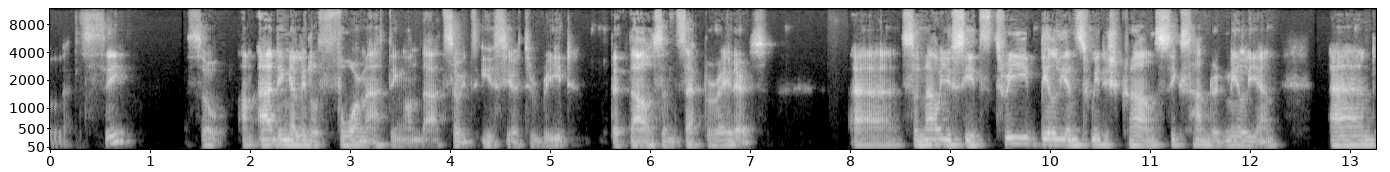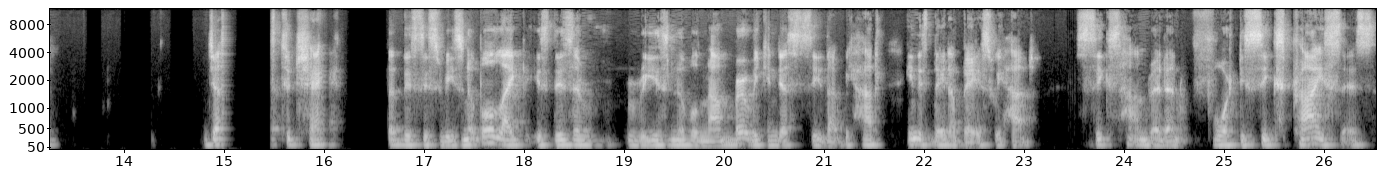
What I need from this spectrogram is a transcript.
let's see. So I'm adding a little formatting on that so it's easier to read the thousand separators. Uh, so now you see it's 3 billion Swedish crowns, 600 million. And just to check that this is reasonable, like, is this a reasonable number? We can just see that we had, in this database, we had 646 prizes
